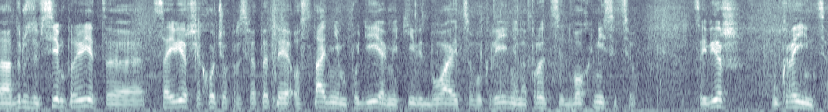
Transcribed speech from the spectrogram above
Е, Друзі, всім привіт! Е, Цей вірш я хочу присвятити останнім подіям, які відбуваються в Україні на протязі двох місяців. Цей вірш українця.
